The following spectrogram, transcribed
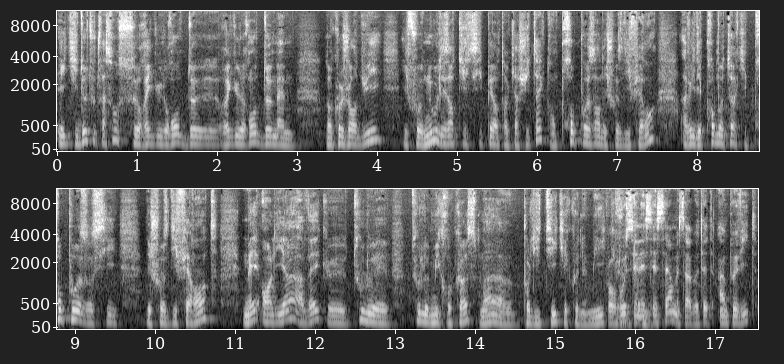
et qui, de toute façon, se réguleront de, réguleront d'eux-mêmes. Donc aujourd'hui, il faut nous les anticiper en tant qu'architectes en proposant des choses différentes, avec des promoteurs qui proposent aussi des choses différentes, mais en lien avec euh, tout, le, tout le microcosme hein, politique, économique. Pour vous, c'est nécessaire, mais ça va peut-être un peu vite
